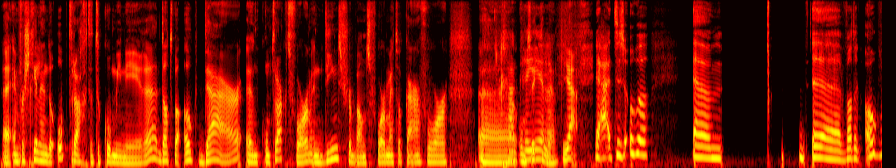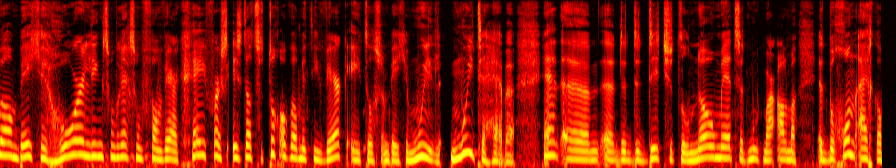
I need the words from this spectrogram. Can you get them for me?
en verschillende opdrachten te combineren, dat we ook daar een contractvorm, een dienstverbandsvorm met elkaar voor uh, ontwikkelen. Ja. ja, het is ook wel. Um, uh, wat ik ook wel een beetje hoor linksom rechtsom van werkgevers is dat ze toch ook wel met die werkethos een beetje moeite, moeite hebben. En, uh, de, de digital nomads, het moet maar allemaal. Het begon eigenlijk al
